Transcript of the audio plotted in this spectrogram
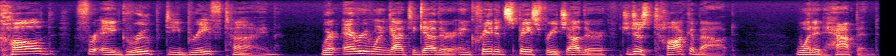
called for a group debrief time where everyone got together and created space for each other to just talk about what had happened.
